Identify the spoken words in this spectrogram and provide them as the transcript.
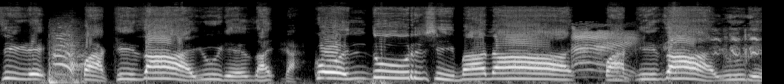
ছিঁড়ে পাখি যায় উড়ে যায়। কোন দূর সীমানায়? পাখি যায় উড়ে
